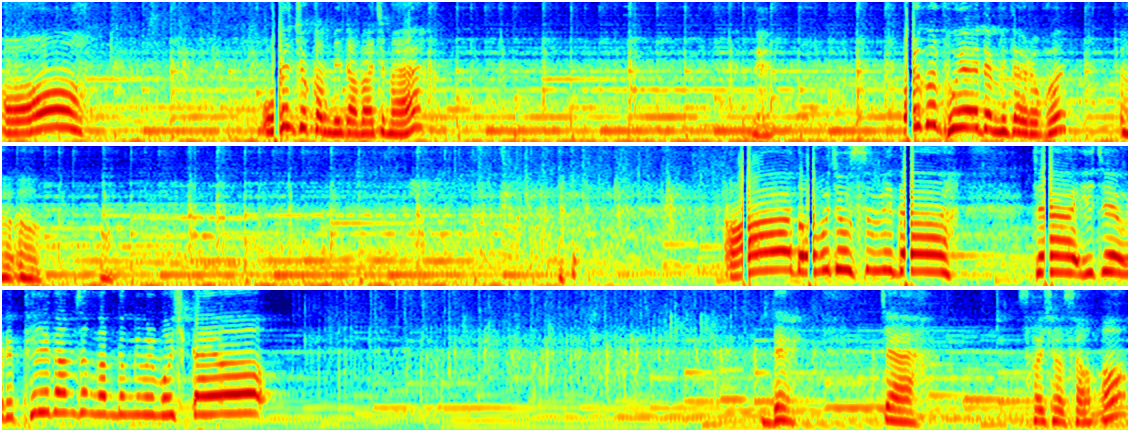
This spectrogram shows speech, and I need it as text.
어 오른쪽 갑니다 마지막. 네 얼굴 보여야 됩니다 여러분. 어, 어, 어. 너무 좋습니다. 자 이제 우리 필감성 감독님을 모실까요? 네. 자, 서셔서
